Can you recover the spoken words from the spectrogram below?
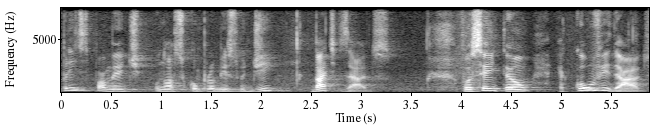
principalmente o nosso compromisso de batizados. Você então é convidado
